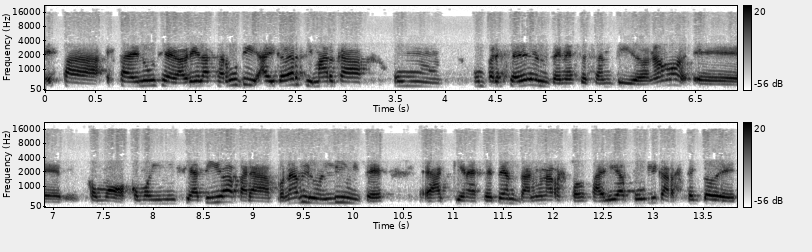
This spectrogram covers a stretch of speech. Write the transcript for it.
esta, esta denuncia de Gabriela Cerruti hay que ver si marca un, un precedente en ese sentido, ¿no? Eh, como, como iniciativa para ponerle un límite a quienes se tentan una responsabilidad pública respecto de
